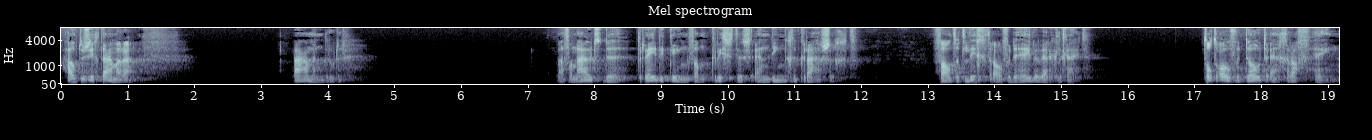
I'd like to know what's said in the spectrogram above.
Houdt u zich daar maar aan. Amen, broeder. Maar vanuit de prediking van Christus en dien gekruisigd valt het licht over de hele werkelijkheid. Tot over dood en graf heen.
